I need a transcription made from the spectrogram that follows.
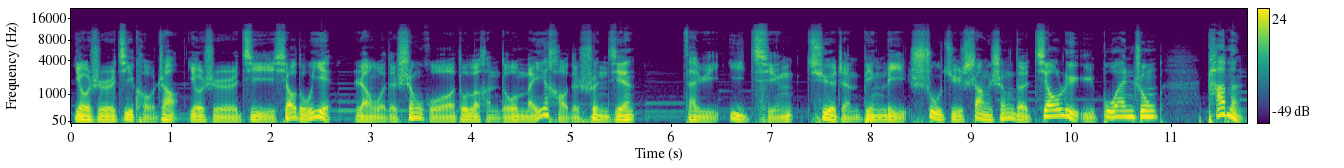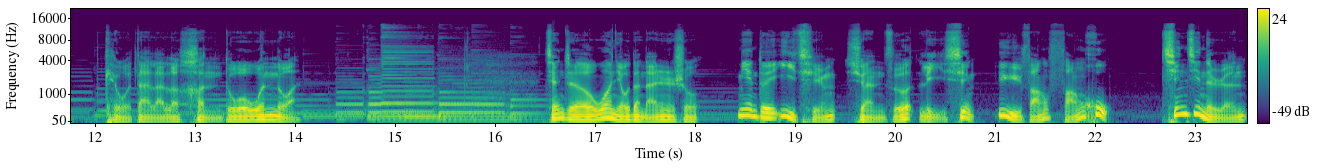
又是系口罩，又是系消毒液，让我的生活多了很多美好的瞬间。”在与疫情确诊病例数据上升的焦虑与不安中，他们给我带来了很多温暖。牵着蜗牛的男人说：“面对疫情，选择理性，预防防护。亲近的人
